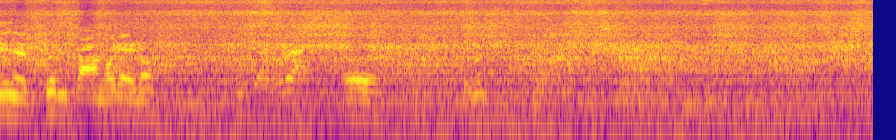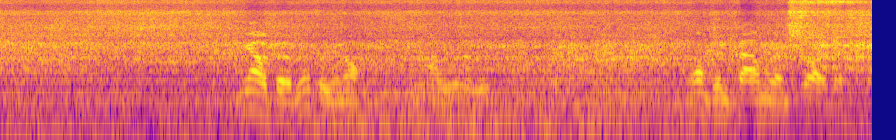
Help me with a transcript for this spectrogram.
จริงๆเนี่ยขึ้นกลางก็ได้เนาะที่ไหนก็ได้เออเดี๋ยวมันเงี้ยวเติมแล้วตื่นเนาะเอาเรื่องนี้ต้องขึ้นกลางเหมือนไม่รอดเลยร้อย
